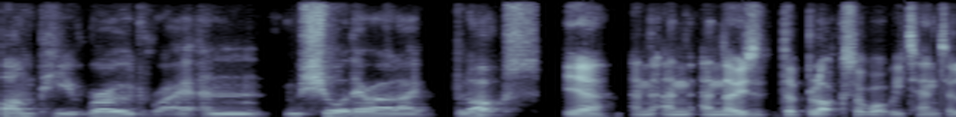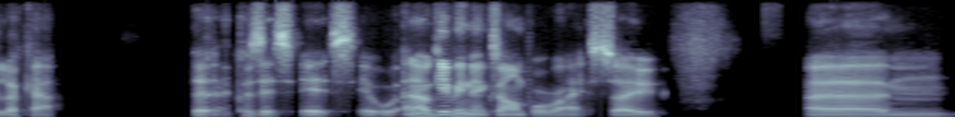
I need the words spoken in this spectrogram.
bumpy road, right? And I'm sure there are like blocks. Yeah, and and and those the blocks are what we tend to look at. That because okay. it's it's it. Will, And I'll give you an example, right? So, um,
